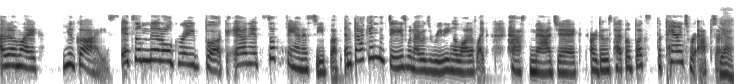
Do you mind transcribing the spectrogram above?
and I'm like, you guys, it's a middle grade book and it's a fantasy book. And back in the days when I was reading a lot of like half magic or those type of books, the parents were absent. Yeah.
